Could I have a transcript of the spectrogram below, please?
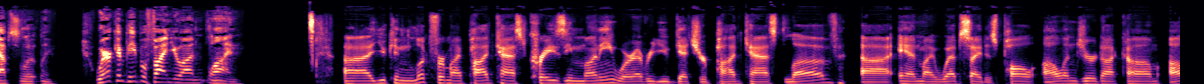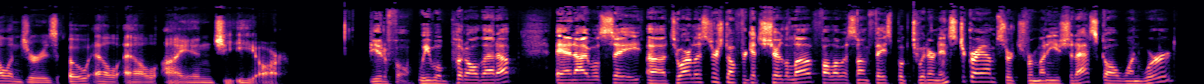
Absolutely. Where can people find you online? Uh, you can look for my podcast, Crazy Money, wherever you get your podcast love. Uh, and my website is paulollinger.com. Ollinger is O L L I N G E R. Beautiful. We will put all that up. And I will say uh, to our listeners, don't forget to share the love. Follow us on Facebook, Twitter, and Instagram. Search for Money You Should Ask, all one word.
